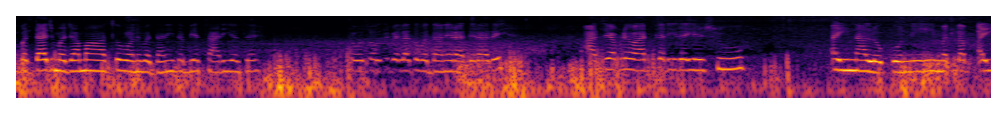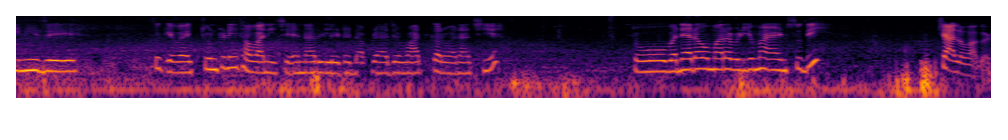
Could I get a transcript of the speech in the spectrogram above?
બધા જ મજામાં હશો અને બધાની તબિયત સારી હશે. તો સૌથી પહેલાં તો બધાને રાધે રાધે. આજે આપણે વાત કરી રહીએ છું અહીંના લોકોની, મતલબ અહીંની જે, શું કહેવાય, ચૂંટણી થવાની છે, એના રિલેટેડ આપણે આજે વાત કરવાના છીએ. તો બન્યા રહો મારા વિડીયોમાં એન્ડ સુધી. ચાલો આગળ.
